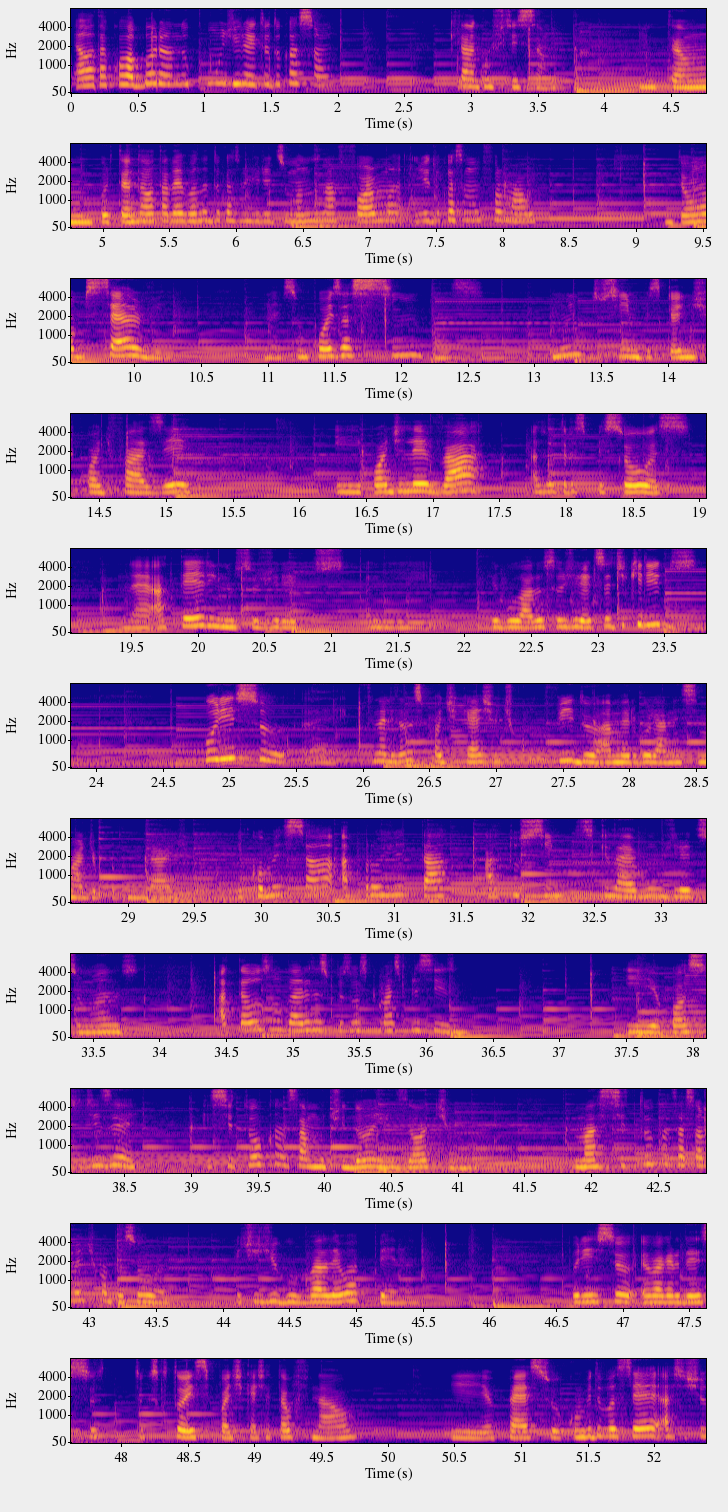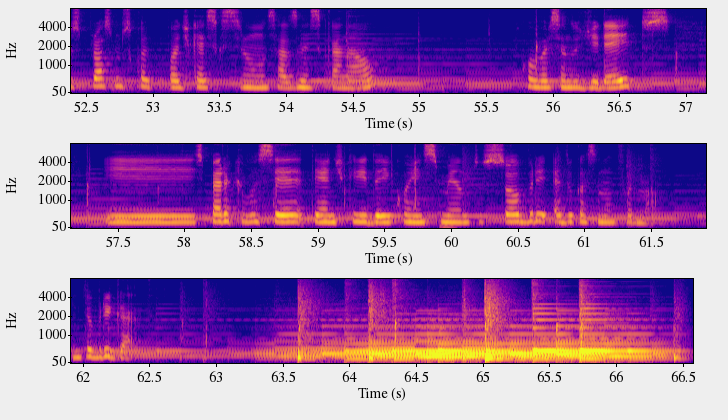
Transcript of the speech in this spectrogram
ela está colaborando com o direito à educação, que está na Constituição. Então, portanto, ela está levando a educação de direitos humanos na forma de educação não formal. Então, observe, né? são coisas simples, muito simples que a gente pode fazer e pode levar as outras pessoas né, a terem os seus direitos ali regulados, os seus direitos adquiridos. Por isso, é, finalizando esse podcast, eu te convido a mergulhar nesse mar de oportunidade começar a projetar atos simples que levam os direitos humanos até os lugares das pessoas que mais precisam. E eu posso te dizer que se tu alcançar multidões, ótimo, mas se tu alcançar somente uma pessoa, eu te digo, valeu a pena. Por isso, eu agradeço tu que escutou esse podcast até o final. E eu peço, convido você a assistir os próximos podcasts que serão lançados nesse canal, conversando direitos. E espero que você tenha adquirido aí conhecimento sobre educação não formal. Muito obrigada.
